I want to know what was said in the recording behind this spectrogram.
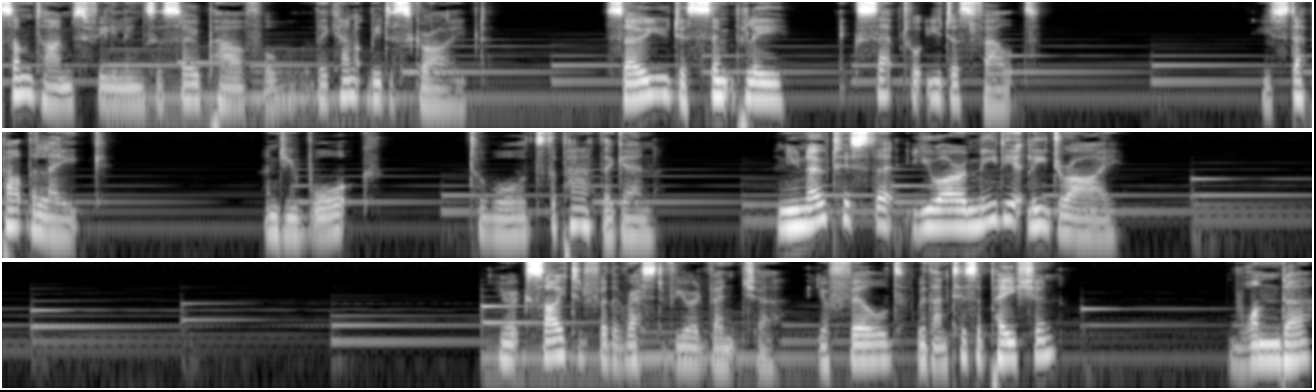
Sometimes feelings are so powerful that they cannot be described. So you just simply accept what you just felt. You step out the lake and you walk towards the path again. And you notice that you are immediately dry. You're excited for the rest of your adventure. You're filled with anticipation, wonder,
